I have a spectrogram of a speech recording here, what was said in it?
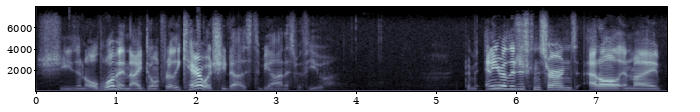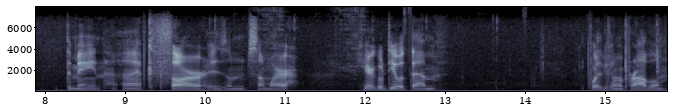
She's an old woman. I don't really care what she does, to be honest with you. Any religious concerns at all in my domain? I have Catharism somewhere. Here, go deal with them before they become a problem.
